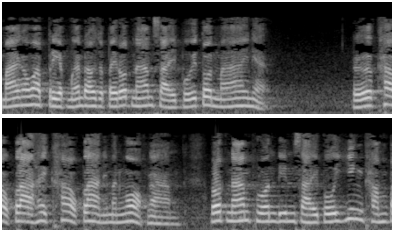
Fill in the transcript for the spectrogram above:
หมายก็ว่าเปรียบเหมือนเราจะไปรดน้ำใส่ปุ๋ยต้นไม้เนี่ย หรือข้าวกล้าให้ข้าวกล้านี่มันงอกงาม รดน้ำพรวนดินใส่ปุ๋ยยิ่งทำไป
